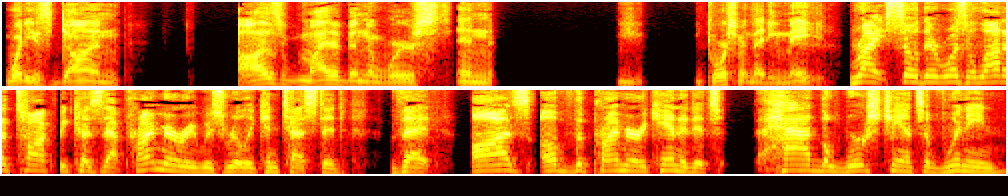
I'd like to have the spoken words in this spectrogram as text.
what he's done, Oz might have been the worst in endorsement that he made. Right. So there was a lot of talk because that primary was really contested that Oz of the primary candidates had the worst chance of winning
